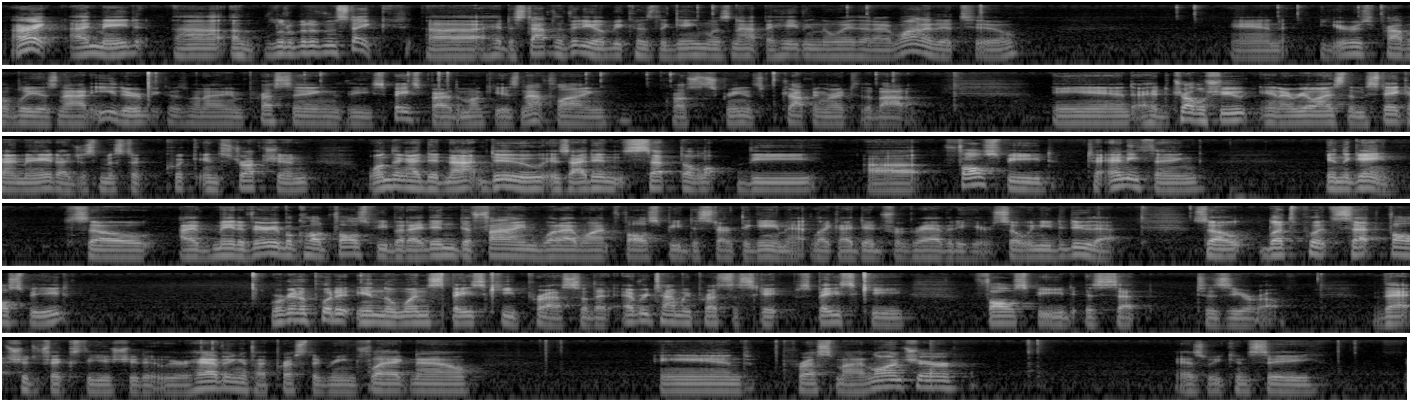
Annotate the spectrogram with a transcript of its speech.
All right, I made uh, a little bit of a mistake. Uh, I had to stop the video because the game was not behaving the way that I wanted it to. And yours probably is not either because when I am pressing the spacebar, the monkey is not flying across the screen. It's dropping right to the bottom. And I had to troubleshoot and I realized the mistake I made. I just missed a quick instruction. One thing I did not do is I didn't set the, the uh, fall speed to anything in the game. So I've made a variable called fall speed, but I didn't define what I want fall speed to start the game at, like I did for gravity here. So we need to do that. So let's put set fall speed. We're going to put it in the when space key press so that every time we press the space key, fall speed is set to zero. That should fix the issue that we were having. If I press the green flag now and press my launcher, as we can see,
